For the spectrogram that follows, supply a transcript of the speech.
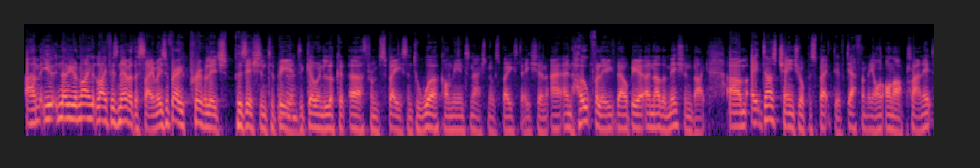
Um, you, no, your life is never the same. It's a very privileged position to be in, to go and look at Earth from space and to work on the International Space Station. And, and hopefully there'll be a- another mission back. Um, it does change your perspective, definitely, on, on our planet.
